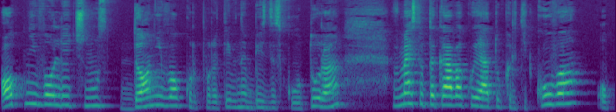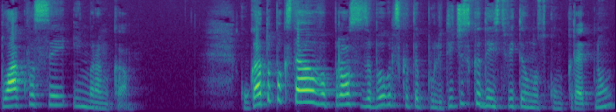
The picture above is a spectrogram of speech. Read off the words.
от ниво личност до ниво корпоративна бизнес култура, вместо такава, която критикува, оплаква се и мрънка. Когато пък става въпрос за българската политическа действителност конкретно,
